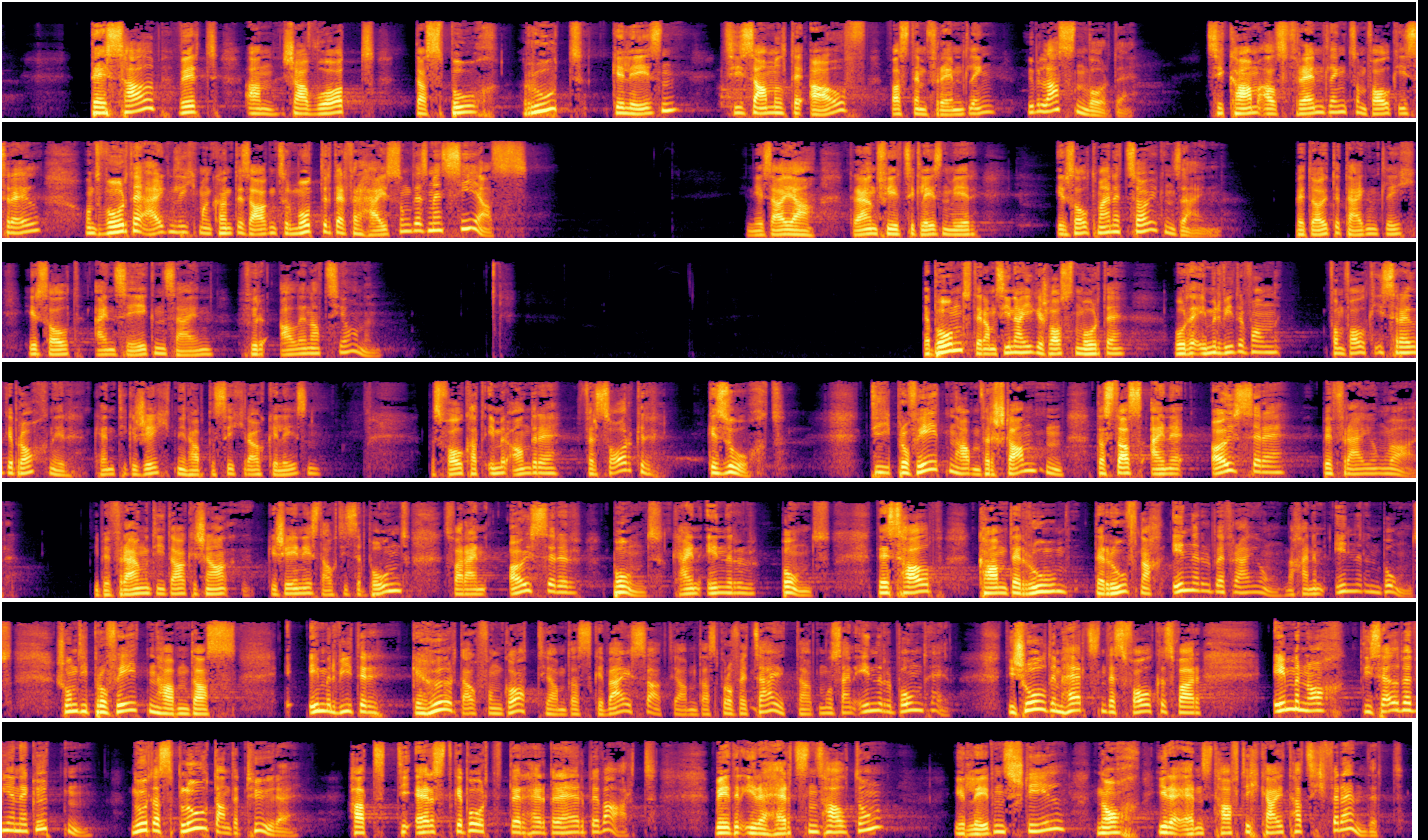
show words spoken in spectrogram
Deshalb wird an Shavuot das Buch Ruth gelesen. Sie sammelte auf, was dem Fremdling überlassen wurde. Sie kam als Fremdling zum Volk Israel und wurde eigentlich, man könnte sagen, zur Mutter der Verheißung des Messias. In Jesaja 43 lesen wir, ihr sollt meine Zeugen sein. Bedeutet eigentlich, ihr sollt ein Segen sein für alle Nationen. Der Bund, der am Sinai geschlossen wurde, wurde immer wieder von, vom Volk Israel gebrochen. Ihr kennt die Geschichten, ihr habt das sicher auch gelesen. Das Volk hat immer andere Versorger gesucht. Die Propheten haben verstanden, dass das eine äußere Befreiung war. Die Befreiung, die da geschehen ist, auch dieser Bund, es war ein äußerer Bund, kein innerer Bund. Deshalb kam der Ruhm der Ruf nach innerer Befreiung, nach einem inneren Bund. Schon die Propheten haben das immer wieder gehört, auch von Gott. Die haben das geweissagt, die haben das prophezeit. Da muss ein innerer Bund her. Die Schuld im Herzen des Volkes war immer noch dieselbe wie in Ägypten. Nur das Blut an der Türe hat die Erstgeburt der Hebräer bewahrt. Weder ihre Herzenshaltung, Ihr Lebensstil noch ihre Ernsthaftigkeit hat sich verändert.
